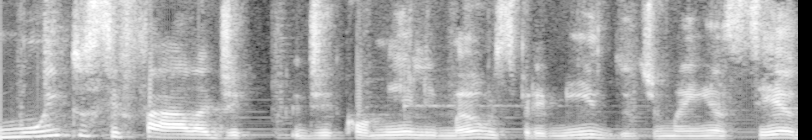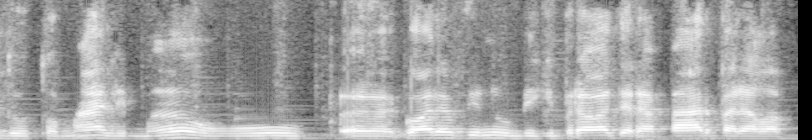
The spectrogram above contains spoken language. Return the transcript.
muito se fala de, de comer limão espremido de manhã cedo, ou tomar limão, ou eh, agora eu vi no Big Brother a Bárbara, ela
